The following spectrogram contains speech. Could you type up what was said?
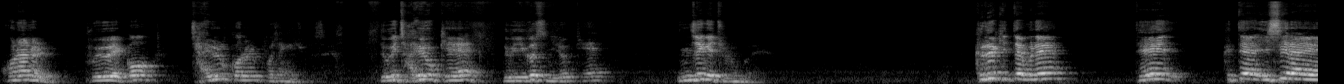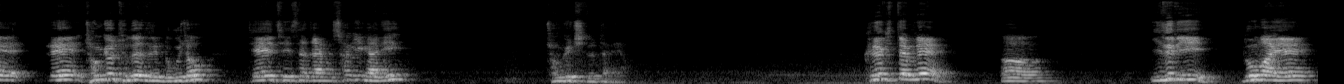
고난을 부여했고 자율권을 보장해 주었어요. 너희 자유롭게 해. 너희 이것은 이렇게 인정해 주는 거예요. 그렇기 때문에 대 그때 이스라엘의 종교 지도자들이 누구죠? 대제사장 서기관이 종교 지도자예요. 그렇기 때문에 어, 이들이 로마의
